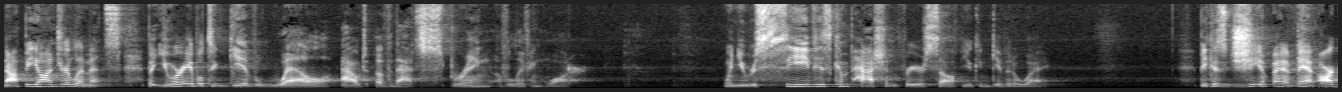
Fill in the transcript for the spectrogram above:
Not beyond your limits, but you are able to give well out of that spring of living water. When you receive his compassion for yourself, you can give it away. Because, man, our,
